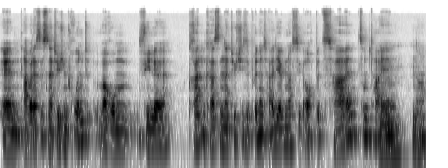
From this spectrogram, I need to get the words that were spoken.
Ähm, aber das ist natürlich ein Grund, warum viele Krankenkassen natürlich diese Pränataldiagnostik auch bezahlen, zum Teil. Mhm. Ne?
